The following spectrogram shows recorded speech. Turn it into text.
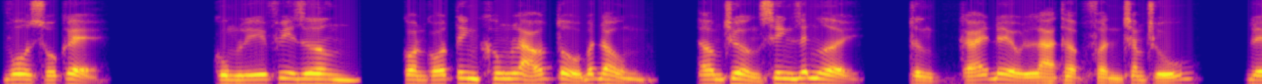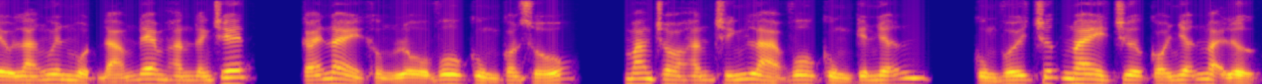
vô số kể. Cùng lý phi dương, còn có tinh không lão tổ bất đồng, âm trưởng sinh giết người từng cái đều là thập phần chăm chú, đều là nguyên một đám đem hắn đánh chết, cái này khổng lồ vô cùng con số, mang cho hắn chính là vô cùng kiên nhẫn, cùng với trước nay chưa có nhẫn mại lực.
